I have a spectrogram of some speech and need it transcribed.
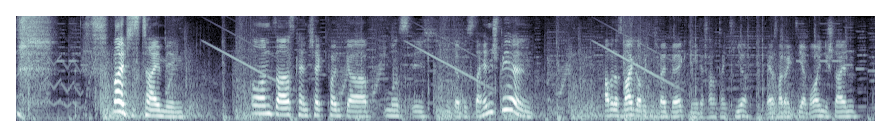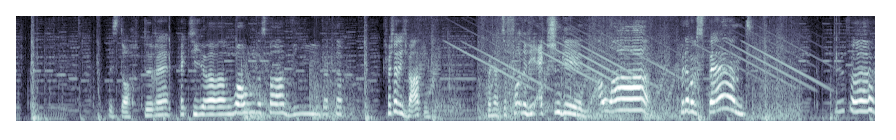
Falsches Timing. Und da es keinen Checkpoint gab, muss ich wieder bis dahin spielen. Aber das war, glaube ich, nicht weit weg. Nee, das war doch direkt hier. Ja, das war direkt hier. Brauche ich nicht schneiden. Ist doch direkt hier. Wow, das war wieder knapp. Ich möchte halt nicht warten. Ich möchte halt sofort in die Action gehen. Aua! Ich bin aber gespammt. Hilfe!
